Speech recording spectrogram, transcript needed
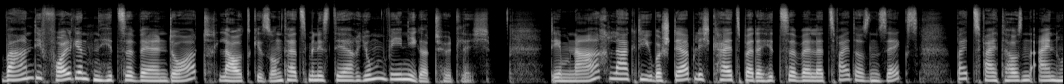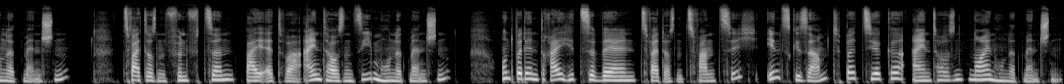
waren die folgenden Hitzewellen dort laut Gesundheitsministerium weniger tödlich. Demnach lag die Übersterblichkeit bei der Hitzewelle 2006 bei 2100 Menschen, 2015 bei etwa 1700 Menschen und bei den drei Hitzewellen 2020 insgesamt bei ca. 1900 Menschen.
